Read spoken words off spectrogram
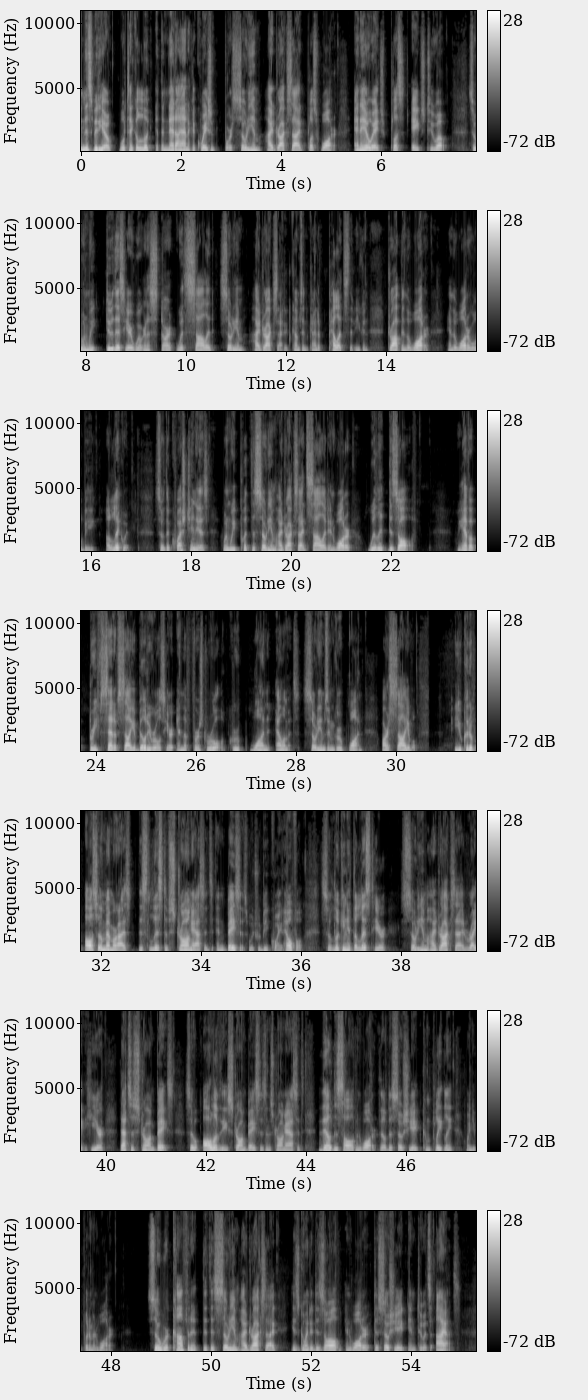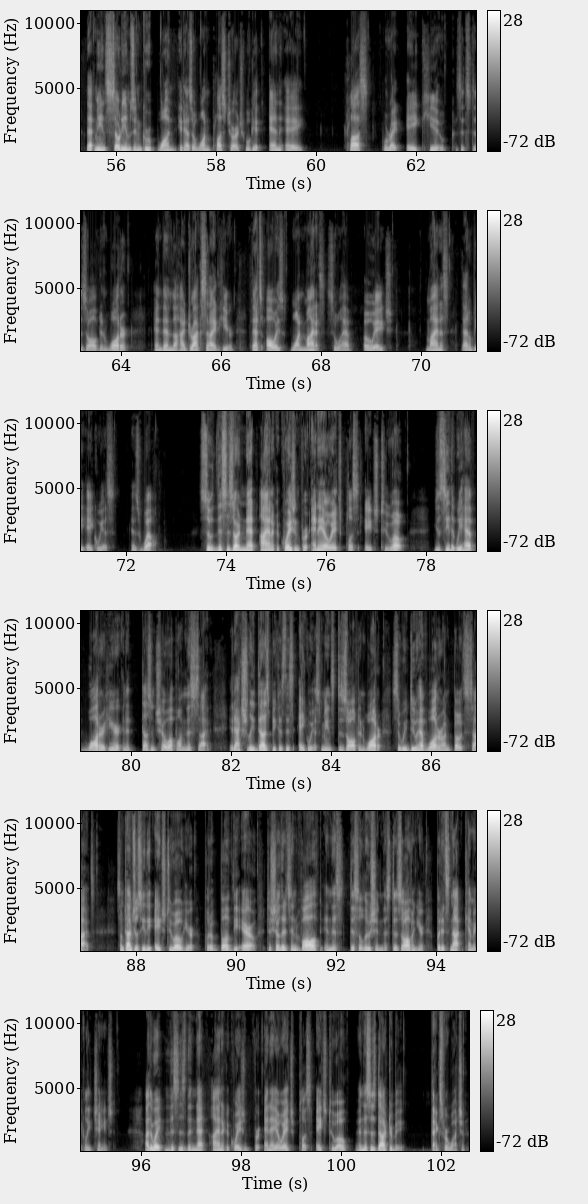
In this video, we'll take a look at the net ionic equation for sodium hydroxide plus water, NaOH plus H2O. So when we do this here, we're going to start with solid sodium hydroxide. It comes in kind of pellets that you can drop in the water, and the water will be a liquid. So the question is, when we put the sodium hydroxide solid in water, will it dissolve? We have a brief set of solubility rules here, and the first rule, group 1 elements, sodium's in group 1, are soluble. You could have also memorized this list of strong acids and bases, which would be quite helpful. So looking at the list here, sodium hydroxide right here, that's a strong base. So all of these strong bases and strong acids, they'll dissolve in water. They'll dissociate completely when you put them in water. So we're confident that this sodium hydroxide is going to dissolve in water, dissociate into its ions. That means sodium's in group 1. It has a 1 plus charge. We'll get Na plus. We'll write Aq because it's dissolved in water. And then the hydroxide here, that's always 1 minus. So we'll have OH minus. That'll be aqueous as well. So this is our net ionic equation for NaOH plus H2O. You'll see that we have water here and it doesn't show up on this side. It actually does because this aqueous means dissolved in water. So we do have water on both sides. Sometimes you'll see the H2O here put above the arrow to show that it's involved in this dissolution, this dissolving here, but it's not chemically changed. Either way, this is the net ionic equation for NaOH plus H2O, and this is Dr. B. Thanks for watching.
